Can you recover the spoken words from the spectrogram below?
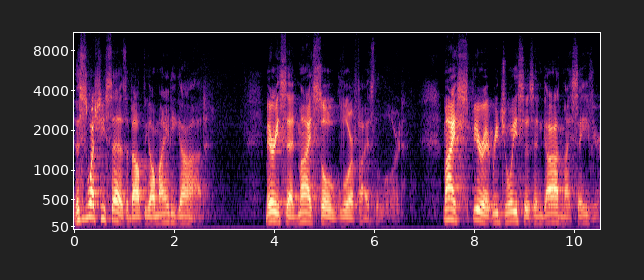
this is what she says about the Almighty God. Mary said, My soul glorifies the Lord. My spirit rejoices in God, my Savior,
